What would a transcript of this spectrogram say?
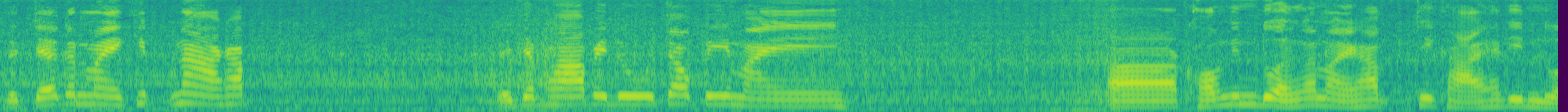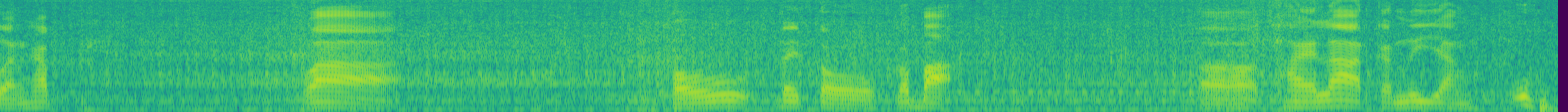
เดี๋ยวเจอกันใหม่คลิปหน้าครับ เดี๋ยวจะพาไปดูเจ้าปีใหม่อของดินด่วนกันหน่อยครับ ที่ขายให้ดินด่วนครับ ว่าเขาได้ต่อกระบะทายลาดกันหรือยัง โอ้โห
